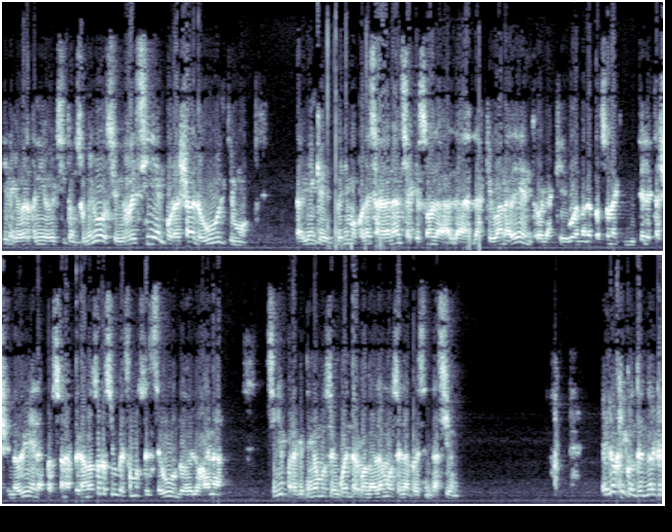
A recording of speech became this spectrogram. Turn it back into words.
tiene que haber tenido éxito en su negocio y recién por allá lo último, está bien que venimos con esas ganancias que son la- la- las que van adentro, las que, bueno, la persona que invité le está yendo bien, la persona, pero nosotros siempre somos el segundo de los ganar, ¿sí? Para que tengamos en cuenta cuando hablamos en la presentación. Es lógico entender que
